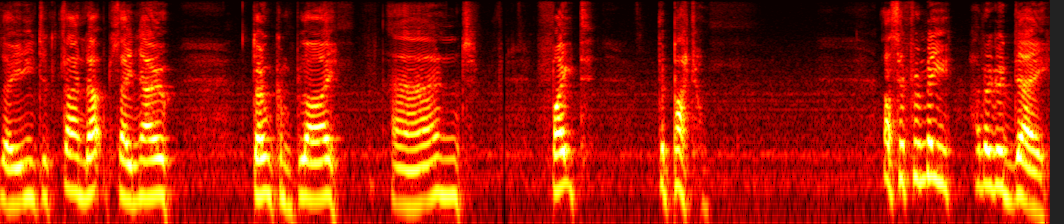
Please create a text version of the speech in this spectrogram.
So you need to stand up, say no, don't comply, and fight the battle. That's it from me. Have a good day.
